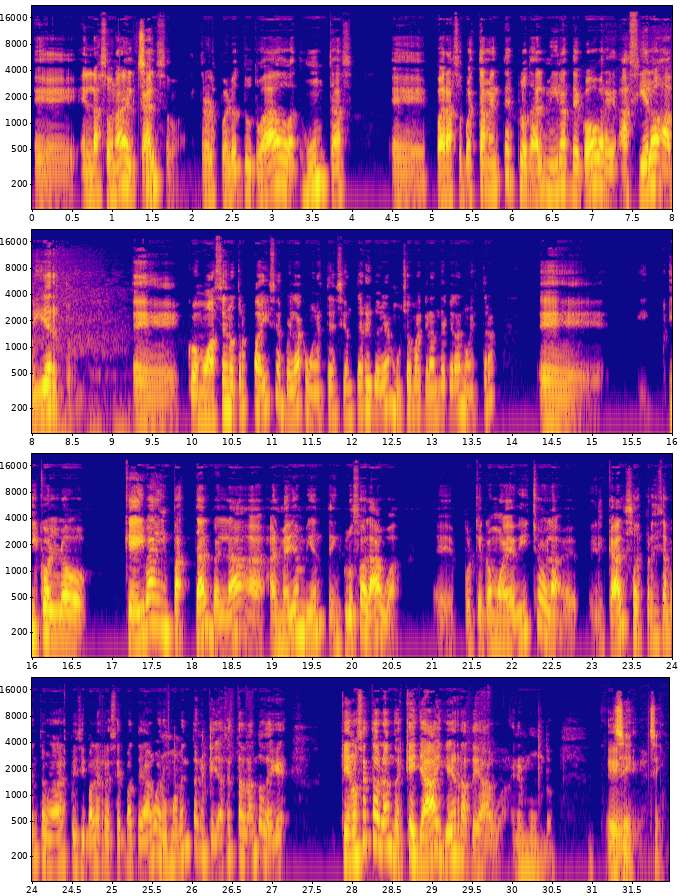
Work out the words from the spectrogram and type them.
eh, en la zona del calzo, entre los pueblos de Utuado, adjuntas, eh, para supuestamente explotar minas de cobre a cielo abierto, como hacen otros países, ¿verdad? Con una extensión territorial mucho más grande que la nuestra, y, con lo que iba a impactar, ¿verdad? al medio ambiente, incluso al agua, porque como he dicho, el calzo es precisamente una de las principales reservas de agua en un momento en el que ya se está hablando de que, que no se está hablando, es que ya hay guerras de agua en el mundo. sí, sí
